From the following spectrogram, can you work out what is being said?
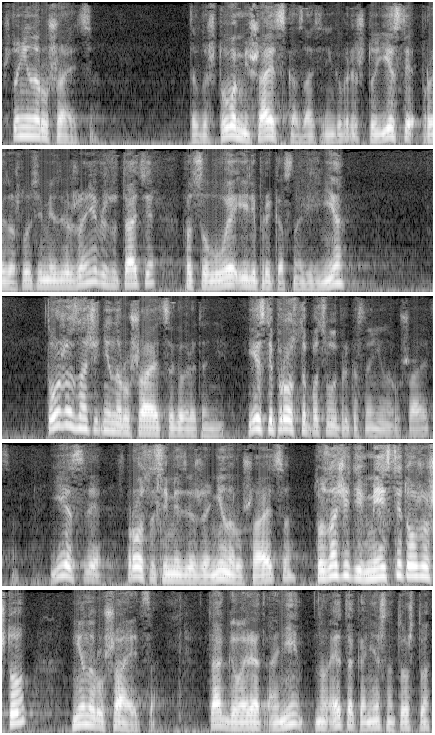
что не нарушается. Тогда что вам мешает сказать? Они говорят, что если произошло семяизвержение в результате поцелуя или прикосновения, тоже, значит, не нарушается, говорят они. Если просто поцелуй прикосновение не нарушается, если просто семяизвержение не нарушается, то значит и вместе тоже что? Не нарушается. Так говорят они, но это, конечно, то, что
